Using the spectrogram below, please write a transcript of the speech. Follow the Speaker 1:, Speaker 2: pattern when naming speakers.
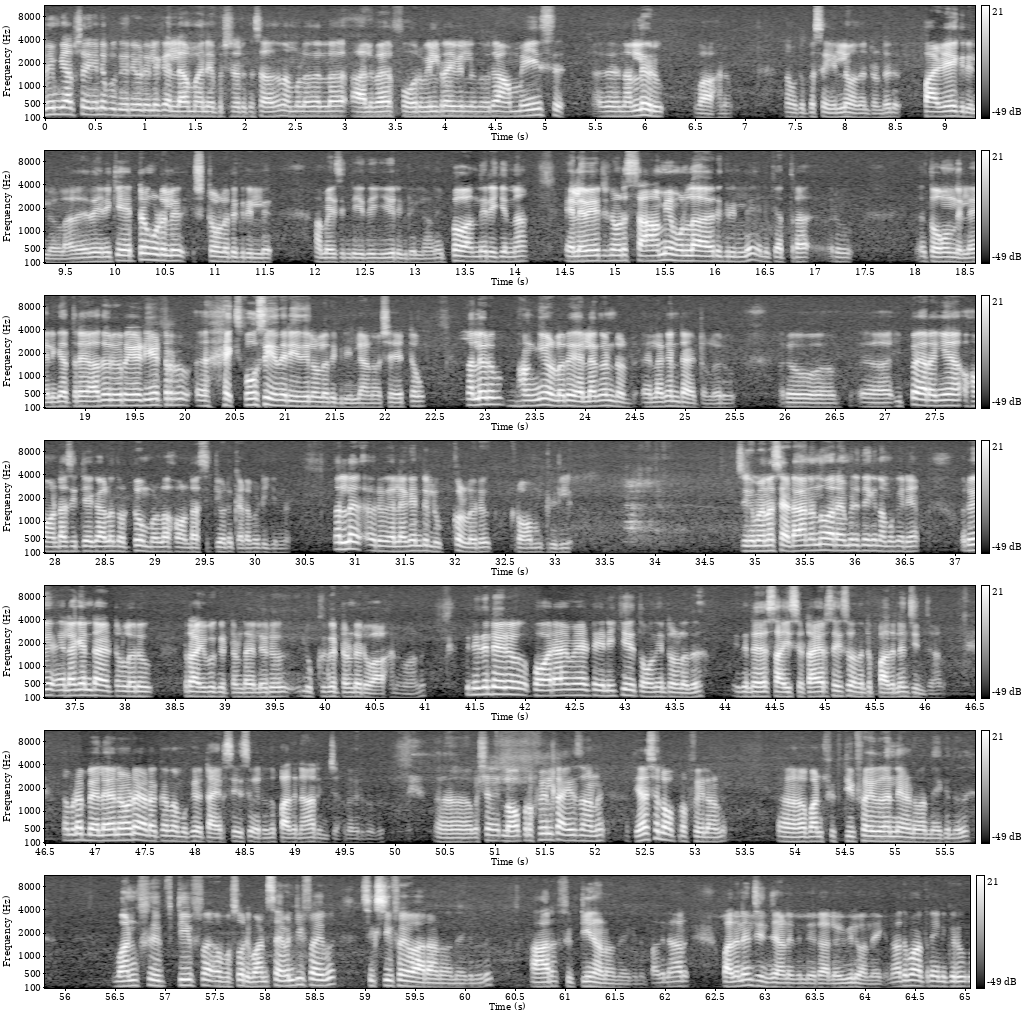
Speaker 1: Dream ക്യാപ്സറിങ്ങിന്റെ പുതിയ വീഡിയോയിലേക്ക് എല്ലാ മാന്യ പ്രേക്ഷകർക്ക് സാധനം നമ്മൾ നല്ല ആൽവ ഫോർ വീൽ ഡ്രൈവിൽ നിന്ന് ഒരു അമേസ് അത് നല്ലൊരു വാഹനം നമുക്കിപ്പോൾ സെയിലിന് വന്നിട്ടുണ്ട്. ഒരു പഴയ ഗ്രില്ലുള്ള അതായത് എനിക്ക് ഏറ്റവും കൂടുതൽ ഇഷ്ടമുള്ളൊരു ഗ്രില്ല് അമേസിന്റെ ഇത് ഈ ഒരു ഗ്രില്ലാണ് ഇപ്പോൾ വന്നിരിക്കുന്ന എലവേറ്റിനോട് സാമ്യമുള്ള ആ ഒരു ഗ്രില്ല് എനിക്ക് അത്ര ഒരു തോന്നുന്നില്ല. എനിക്ക് അത്ര അതൊരു റേഡിയേറ്റർ എക്സ്പോസ് ചെയ്യുന്ന രീതിയിലുള്ളൊരു ഗ്രില്ലാണ് പക്ഷേ ഏറ്റവും നല്ലൊരു ഭംഗിയുള്ളൊരു എലഗന്റ് എലഗന്റ് ആയിട്ടുള്ളൊരു ഒരു ഇപ്പം ഇറങ്ങിയ ഹോണ്ട സിറ്റിയേക്കാളും തൊട്ട് മുമ്പുള്ള ഹോണ്ട സിറ്റിയോട് കിടപിടിക്കുന്ന. നല്ല ഒരു എലഗന്റ് ലുക്കുള്ളൊരു ക്രോം ഗ്രില്ല് ശരിക്കും പറഞ്ഞാൽ സെഡാൻ എന്ന് പറയുമ്പോഴത്തേക്ക് നമുക്കറിയാം ഒരു എലഗന്റ് ആയിട്ടുള്ളൊരു ഡ്രൈവ് കിട്ടേണ്ട അല്ലെങ്കിൽ ഒരു ലുക്ക് കിട്ടേണ്ട ഒരു വാഹനമാണ്. പിന്നെ ഇതിന്റെ ഒരു പോരായ്മയായിട്ട് എനിക്ക് തോന്നിയിട്ടുള്ളത് ഇതിന്റെ സൈസ് ടയർ സൈസ് വന്നിട്ട് പതിനഞ്ച് ഇഞ്ചാണ് നമ്മുടെ ബലേനോടെ അടക്കം നമുക്ക് ടയർ സൈസ് വരുന്നത് പതിനാറ് ഇഞ്ചാണ് വരുന്നത്. പക്ഷേ ലോ പ്രൊഫൈൽ ടയേഴ്സ് ആണ് അത്യാവശ്യം ലോ പ്രൊഫൈലാണ് വൺ ഫിഫ്റ്റി ഫൈവ് തന്നെയാണ് വന്നേക്കുന്നത്. One fifty five sorry one seventy five sixty five ആറാണ് വന്നേക്കുന്നത്. ആറ് ഫിഫ്റ്റീൻ ആണ് വന്നേക്കുന്നത്. പതിനാറ് പതിനഞ്ച് ഇഞ്ചാണ് ഇതിന്റെ ഒരു അലോവിൽ വന്നേക്കുന്നത്. അത് മാത്രമേ എനിക്കൊരു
